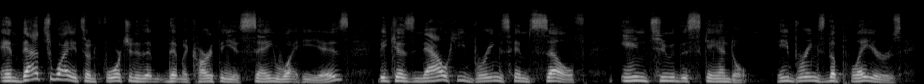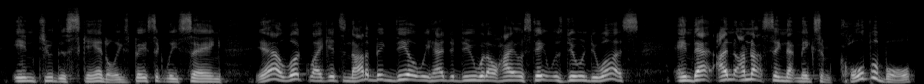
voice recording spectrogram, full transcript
And that's why it's unfortunate that, that McCarthy is saying what he is, because now he brings himself into the scandal. He brings the players into the scandal. He's basically saying, yeah, look, like it's not a big deal. We had to do what Ohio State was doing to us. And that I'm, not saying that makes him culpable,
